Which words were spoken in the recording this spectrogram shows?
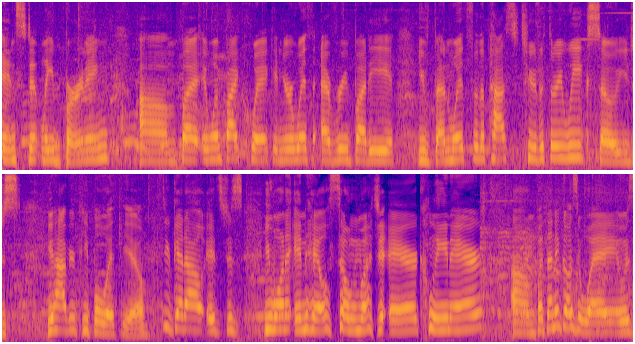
instantly burning. Um, but it went by quick and you're with everybody you've been with for the past two to three weeks so you just you have your people with you. You get out it's just you want to inhale so much air clean air. Um, but then it goes away it was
